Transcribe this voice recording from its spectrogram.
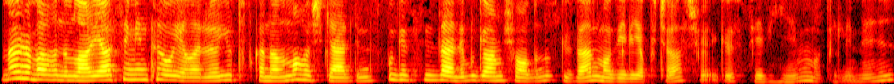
Merhaba hanımlar, Yasemin Tığ Oyaları YouTube kanalıma hoş geldiniz. Bugün sizlerle bu görmüş olduğunuz güzel modeli yapacağız. Şöyle göstereyim modelimi.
